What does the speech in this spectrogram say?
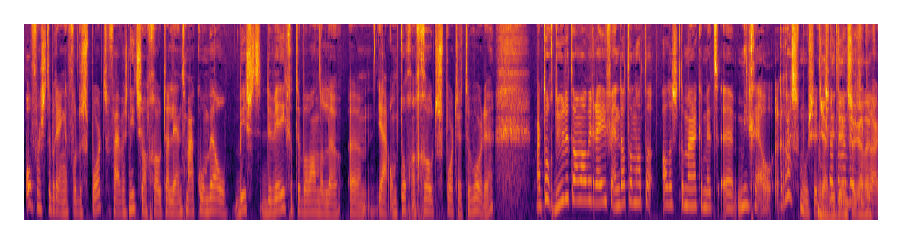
offers te brengen voor de sport. Of hij was niet zo'n groot talent, maar kon wel, wist de wegen te bewandelen... Um, ja, om toch een grote sporter te worden. Maar toch duurde het dan wel weer even. En dat dan had alles te maken met uh, Michael Rasmussen. Die ja, zat die een.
